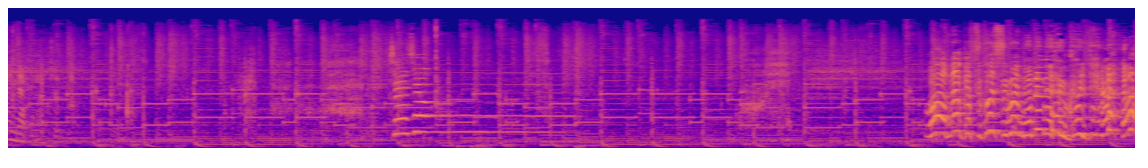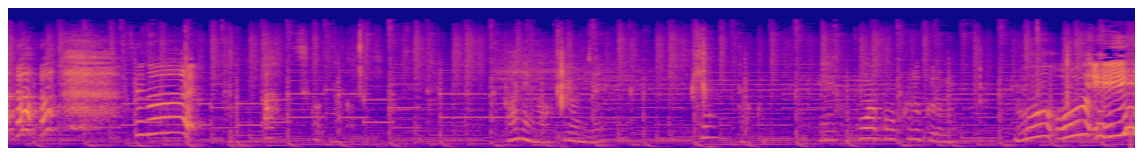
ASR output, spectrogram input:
入んなくなっちゃった。じゃじゃん。わあなんかすごいすごいぬるぬる動いてる。すごい。あすごい。なんかバネが開くようにね。ピュンって開く。えー、ここがこうくるくるも。おおえー、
